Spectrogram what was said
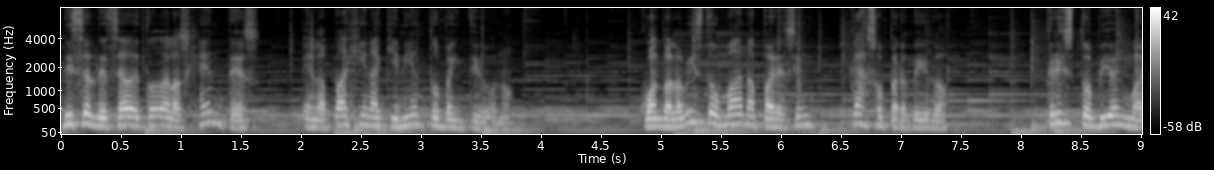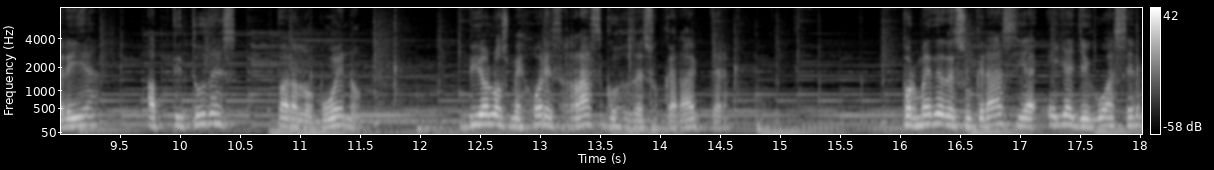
Dice el deseo de todas las gentes en la página 521. Cuando a la vista humana parecía un caso perdido, Cristo vio en María aptitudes para lo bueno, vio los mejores rasgos de su carácter. Por medio de su gracia, ella llegó a ser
